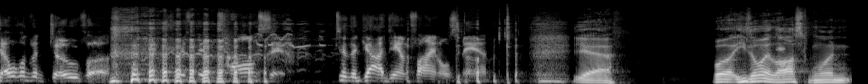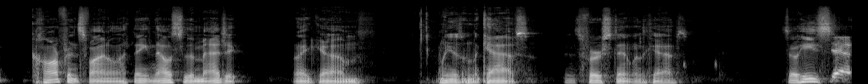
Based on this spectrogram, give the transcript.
Dellavedova and Tristan Thompson to the goddamn finals, man. yeah. Well, he's only lost one conference final, I think. and That was to the Magic, like um, when he was on the Cavs, his first stint with the Cavs. So he's Yeah.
